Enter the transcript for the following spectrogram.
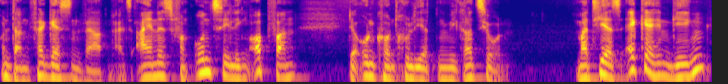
und dann vergessen werden als eines von unzähligen Opfern der unkontrollierten Migration. Matthias Ecke hingegen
